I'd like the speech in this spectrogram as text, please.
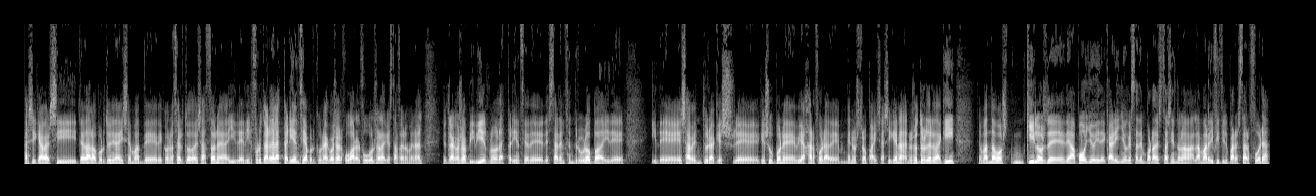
Así que a ver si te da la oportunidad, Isemat, de, de conocer toda esa zona y de disfrutar de la experiencia, porque una cosa es jugar al fútbol sala, que está fenomenal, y otra cosa es vivir, ¿no? La experiencia de, estar en Centro Europa y de, y de esa aventura que, eh, supone viajar fuera de, nuestro país. Así que nada, nosotros desde aquí te mandamos kilos de, apoyo y de cariño, que esta temporada está siendo la, más difícil para estar fuera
